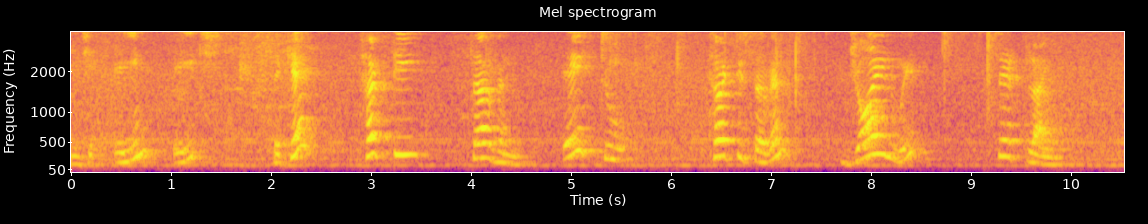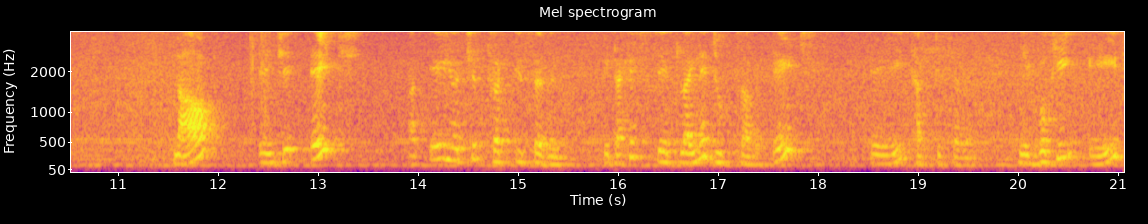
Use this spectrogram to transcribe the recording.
এই যে এইম এইট থেকে thirty seven eight to thirty seven join with straight line now এই যে এইট আর এই হচ্ছে থার্টি সেভেন এটাকে স্ট্রেট লাইনে যুক্ত হবে। এইট এই থার্টি সেভেন লিখব কি? Eight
